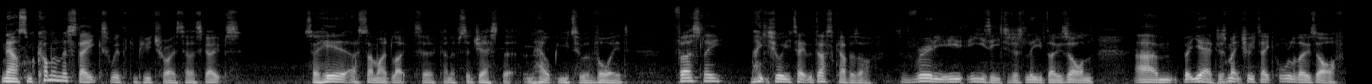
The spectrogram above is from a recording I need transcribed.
Now, some common mistakes with computerized telescopes. So here are some I'd like to kind of suggest that and help you to avoid. Firstly, make sure you take the dust covers off. It's really e easy to just leave those on. Um, but yeah, just make sure you take all of those off,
